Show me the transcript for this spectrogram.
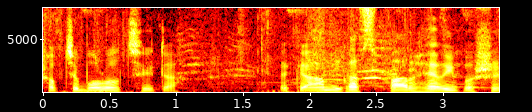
সবচেয়ে বড় হচ্ছে এটা। একে আম গাছ পার হয়ে ওই পাশে।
